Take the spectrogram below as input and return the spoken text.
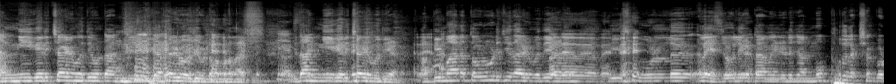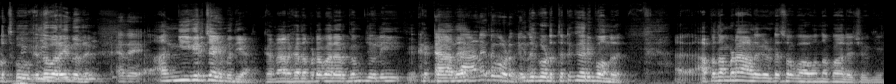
അംഗീകരിച്ച അഴിമതി ഉണ്ട് അംഗീകരിക്കാത്ത അഴിമതി ഉണ്ട് നമ്മുടെ നാട്ടിൽ. ഇത് അംഗീകരിച്ച അഴിമതിയാണ്. അഭിമാനത്തോടു കൂടി ചെയ്ത അഴിമതിയാണ്. ഈ സ്കൂളിൽ അല്ലെ ജോലി കിട്ടാൻ വേണ്ടിയിട്ട് ഞാൻ മുപ്പത് ലക്ഷം കൊടുത്തു എന്ന് പറയുന്നത്. അംഗീകരിച്ച അഴിമതിയാണ്. കാരണം അർഹതപ്പെട്ട പലർക്കും ജോലി കിട്ടാതെ ഇത് കൊടുത്തിട്ട് കയറി പോകുന്നത് അപ്പൊ നമ്മുടെ ആളുകളുടെ സ്വഭാവം ഒന്ന് ആലോചിച്ച് നോക്കി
